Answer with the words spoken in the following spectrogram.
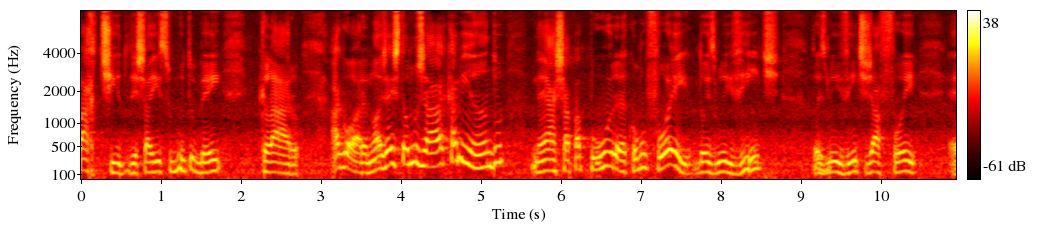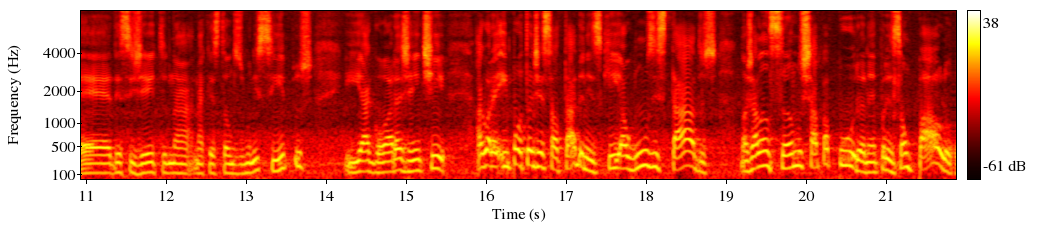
partido, deixar isso muito bem claro. Agora, nós já estamos já caminhando né, a chapa pura, como foi 2020. 2020 já foi é, desse jeito na, na questão dos municípios e agora a gente. Agora, é importante ressaltar, Denise, que alguns estados nós já lançamos chapa pura, né? Por exemplo, São Paulo,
